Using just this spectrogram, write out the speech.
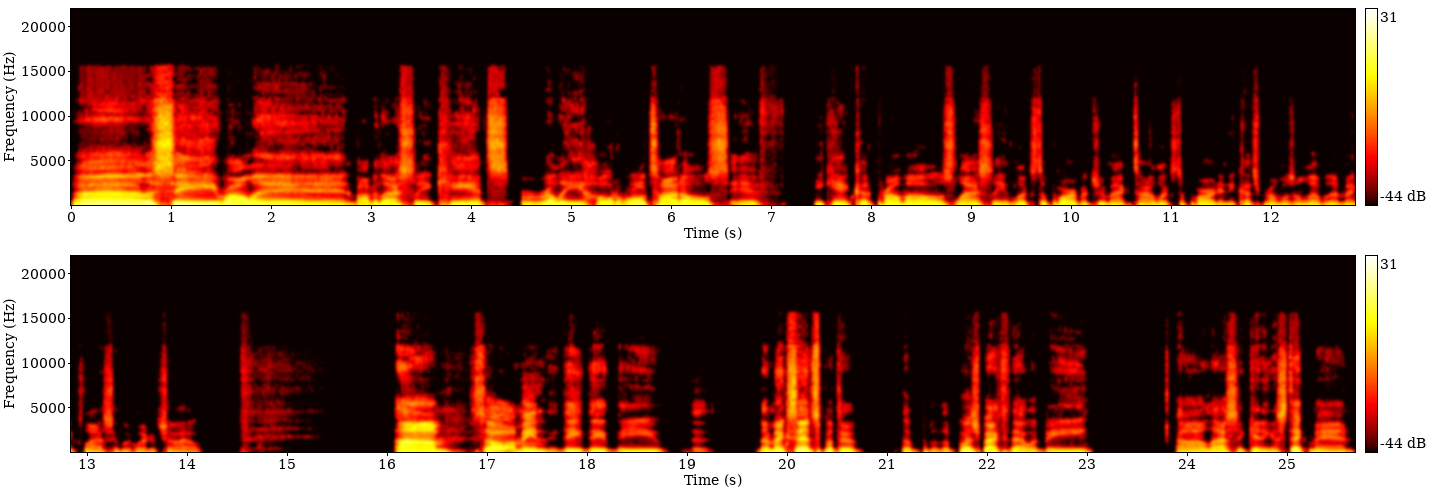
Uh, let's see. Rollin, Bobby Lashley can't really hold world titles if he can't cut promos. Lashley looks the part, but Drew McIntyre looks the part, and he cuts promos on a level that makes Lashley look like a child. Um. So I mean, the the the, the that makes sense, but the the the pushback to that would be uh Lashley getting a stick man.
